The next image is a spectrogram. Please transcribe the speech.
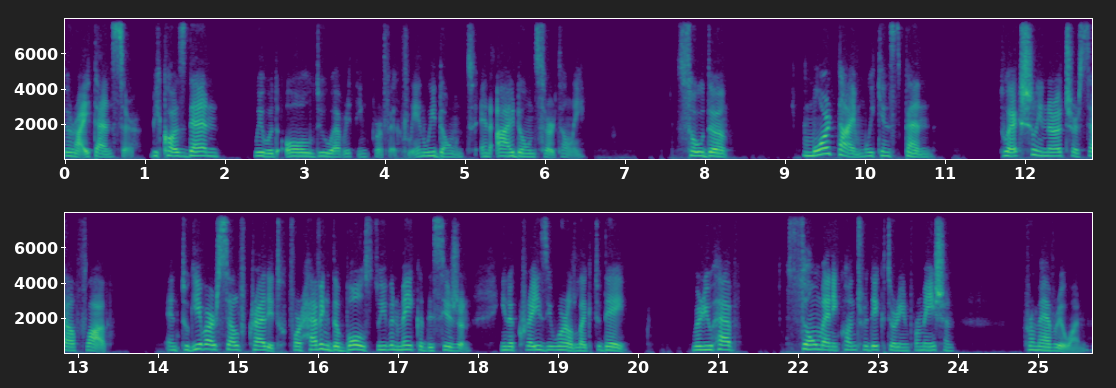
the right answer because then we would all do everything perfectly and we don't and I don't certainly. So the more time we can spend to actually nurture self-love and to give ourselves credit for having the balls to even make a decision in a crazy world like today where you have so many contradictory information from everyone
